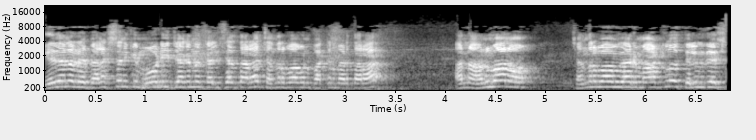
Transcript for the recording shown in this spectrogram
ఏదైనా రేపు ఎలక్షన్కి మోడీ జగన్ కలిసి వెళ్తారా? చంద్రబాబును పక్కన పెడతారా? అన్న అనుమానం చంద్రబాబు గారి మాటలు తెలుగుదేశం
